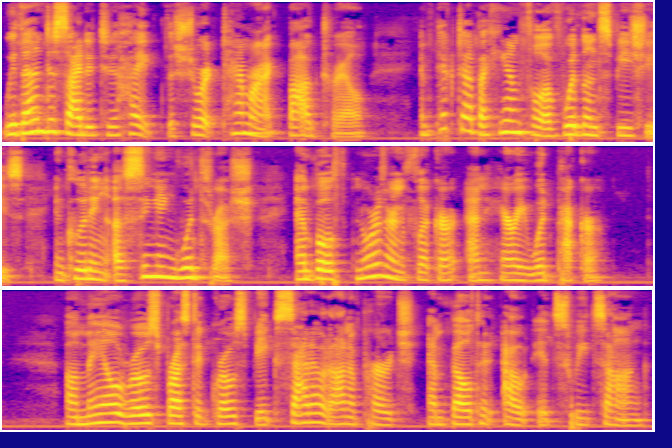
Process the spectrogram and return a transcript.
We then decided to hike the short Tamarack Bog Trail and picked up a handful of woodland species, including a singing wood thrush and both northern flicker and hairy woodpecker. A male rose-breasted grosbeak sat out on a perch and belted out its sweet song.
